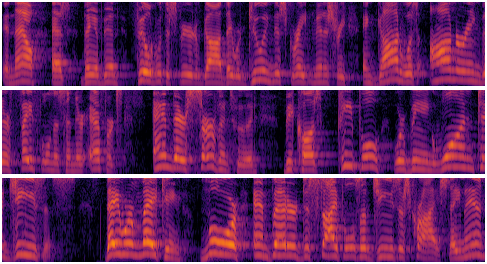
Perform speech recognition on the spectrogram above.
And now, as they have been filled with the Spirit of God, they were doing this great ministry, and God was honoring their faithfulness and their efforts and their servanthood because people were being won to Jesus. They were making more and better disciples of Jesus Christ. Amen?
